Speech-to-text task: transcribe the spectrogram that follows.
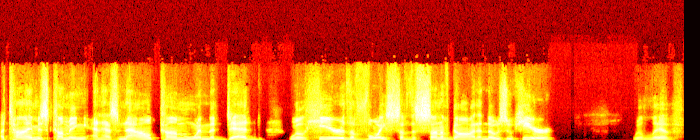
A time is coming and has now come when the dead will hear the voice of the Son of God, and those who hear will live.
